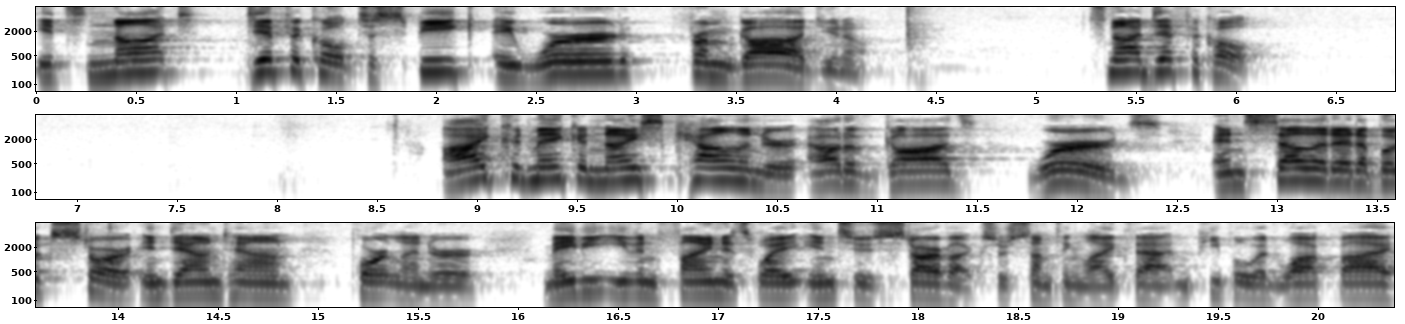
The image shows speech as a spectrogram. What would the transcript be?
it's not difficult to speak a word from God, you know. It's not difficult. I could make a nice calendar out of God's words and sell it at a bookstore in downtown Portland or maybe even find its way into Starbucks or something like that. And people would walk by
